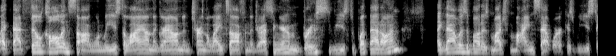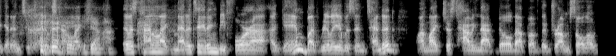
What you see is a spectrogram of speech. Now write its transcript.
like that phil collins song when we used to lie on the ground and turn the lights off in the dressing room bruce used to put that on like that was about as much mindset work as we used to get into. Right? It was kind of like yeah. it was kind of like meditating before a, a, game, but really it was intended on like just having that buildup of the drum solo.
